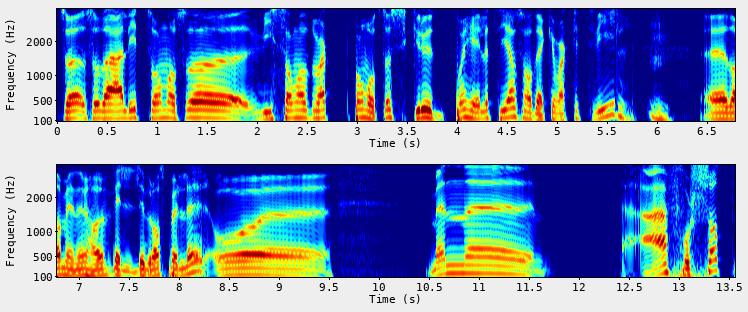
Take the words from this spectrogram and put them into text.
Så, så det er litt sånn, altså Hvis han hadde vært på en måte skrudd på hele tida, så hadde jeg ikke vært i tvil. Mm. Eh, Da mener jeg vi har en veldig bra spiller, og eh, Men det er fortsatt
